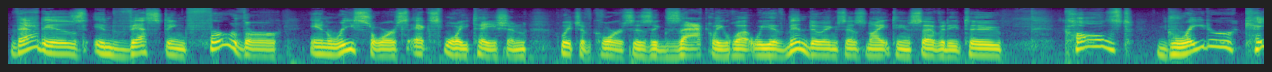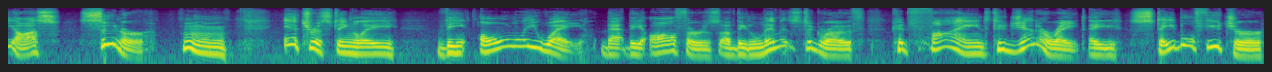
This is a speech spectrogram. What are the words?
that is, investing further in resource exploitation, which of course is exactly what we have been doing since 1972, caused greater chaos sooner. Hmm. Interestingly, the only way that the authors of The Limits to Growth could find to generate a stable future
